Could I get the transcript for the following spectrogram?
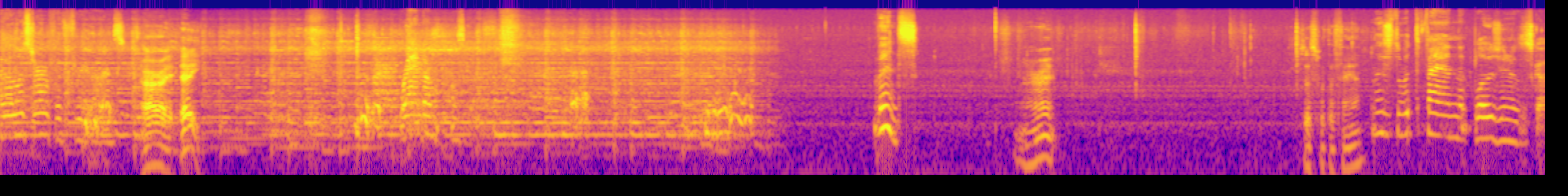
Uh, let's start off with three rounds. All right. Hey. Random. Let's go. Vince. All right. Is this with the fan? This is with the fan that blows into the sky.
